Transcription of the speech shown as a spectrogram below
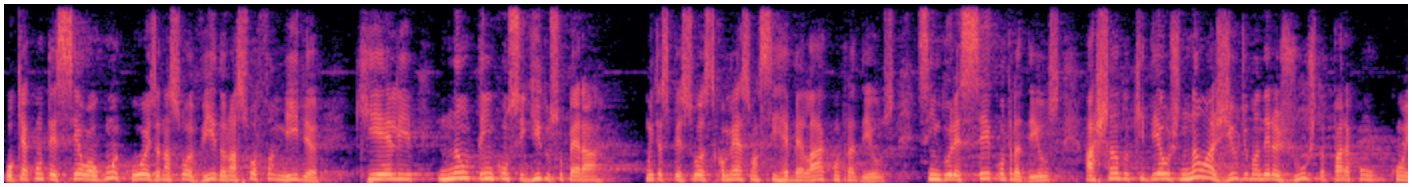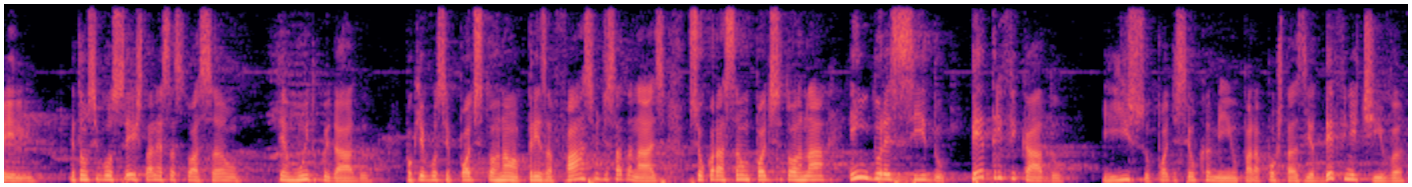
ou que aconteceu alguma coisa na sua vida ou na sua família que ele não tem conseguido superar. Muitas pessoas começam a se rebelar contra Deus, se endurecer contra Deus, achando que Deus não agiu de maneira justa para com, com ele. Então, se você está nessa situação, tenha muito cuidado, porque você pode se tornar uma presa fácil de Satanás, seu coração pode se tornar endurecido, petrificado e isso pode ser o caminho para a apostasia definitiva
